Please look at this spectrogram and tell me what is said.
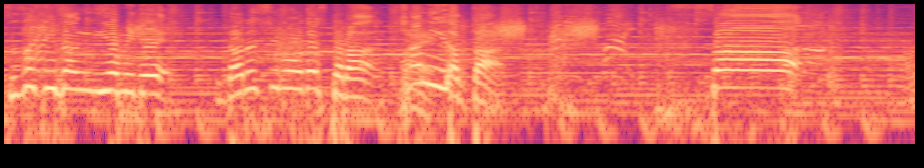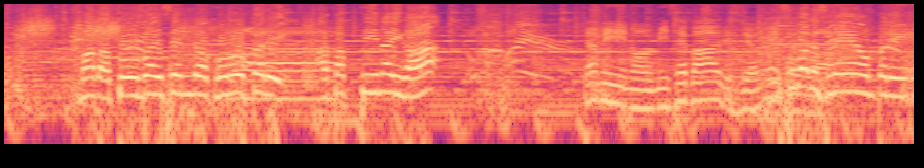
鈴木残儀読みで。ダルシムを出したらキャニーだった、はい、さあまだ東西戦ではこの2人当たっていないがキャミーの見せ場ですよね見せ場ですね本当に、はい、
